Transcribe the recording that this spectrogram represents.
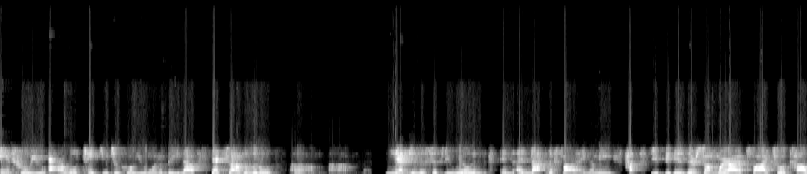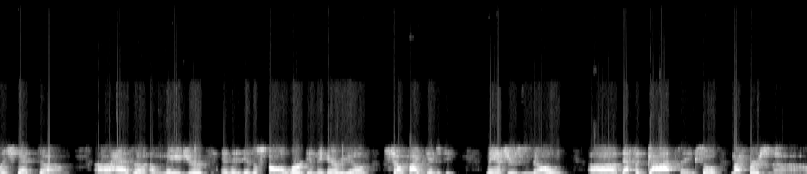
and who you are will take you to who you want to be. Now, that sounds a little um, um, nebulous, if you will, and, and, and not defined. I mean, how, is there somewhere I apply to a college that um, uh, has a, a major and is a stalwart in the area of self identity? The answer is no. Uh, that's a God thing. So my first uh,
